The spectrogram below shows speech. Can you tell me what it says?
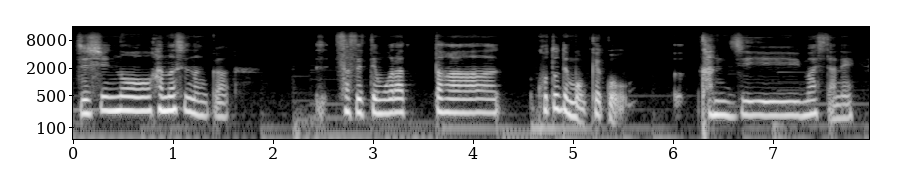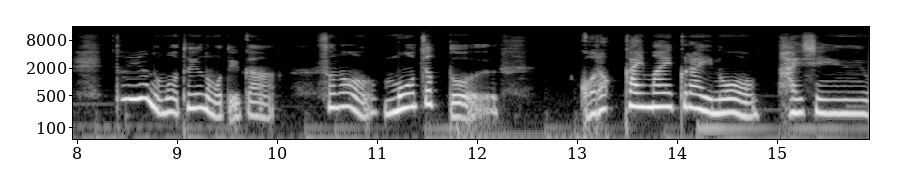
地震の話なんかさせてもらったことでも結構感じましたね。というのも、というのもというか、その、もうちょっと、5、6回前くらいの配信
